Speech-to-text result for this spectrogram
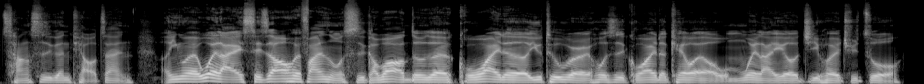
尝试跟挑战啊。因为未来谁知道会发生什么事，搞不好对不对？国外的 YouTuber 或是国外的 KOL，我们未来也有机会去做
